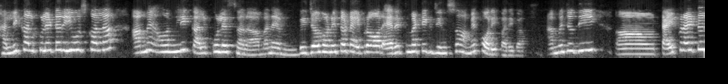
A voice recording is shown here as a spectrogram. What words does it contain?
ଖାଲି କାଲକୁଲେଟର ୟୁଜ କଲା ଆମେ ଓନ୍ଲି କାଲକୁଲେସନ ମାନେ ବୀଜଗଣିତ ଟାଇପର ଅର୍ ଆରିଥମେଟିକ ଜିନିଷ ଆମେ କରିପାରିବା ଆମେ ଯଦି ଟାଇପ୍ ରାଇଟର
